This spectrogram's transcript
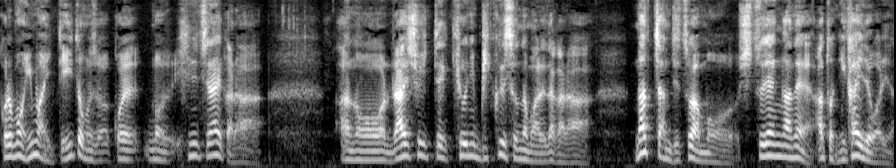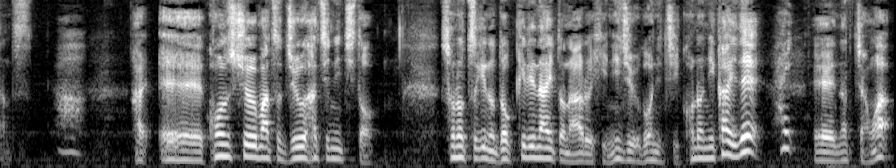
これもう今言っていいと思うんですよ。これもう日にちないから、あの、来週行って急にびっくりするのもあれだから、なっちゃん実はもう出演がね、あと2回で終わりなんです。はい。えー、今週末18日と、その次のドッキリナイトのある日25日、この2回で、はいえーなっちゃんは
